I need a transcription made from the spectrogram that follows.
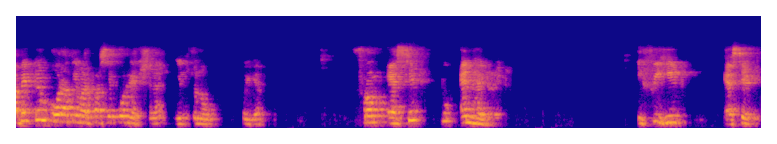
अब एक टर्म और आती है हमारे पास, एक और रिएक्शन है. ये तो चलो हो गया. From acid to anhydride if we heat acid,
